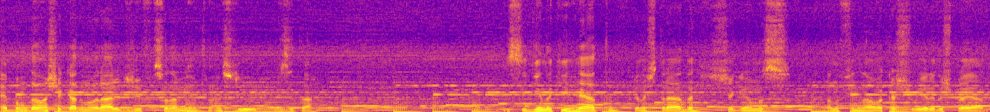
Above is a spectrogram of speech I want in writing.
É bom dar uma checada no horário de funcionamento antes de visitar. E seguindo aqui reto pela estrada, chegamos lá no final a Cachoeira do Espraiado.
